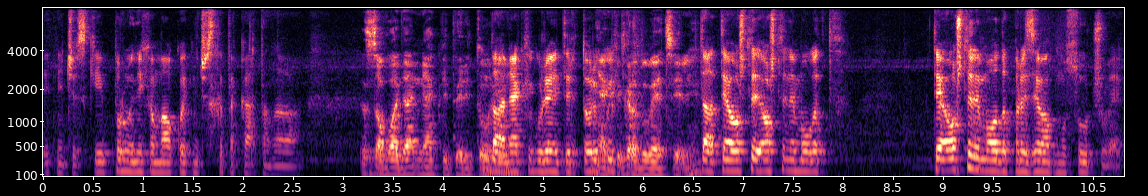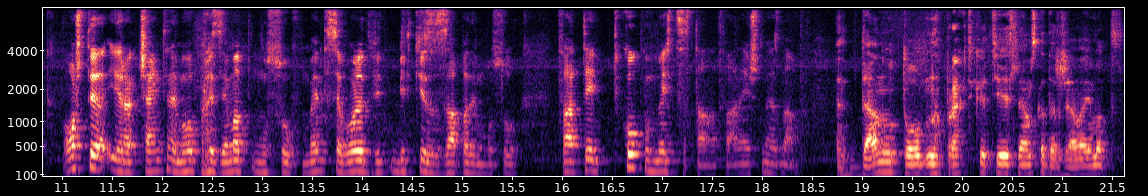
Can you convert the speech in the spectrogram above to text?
етнически, промениха малко етническата карта на Завладя някакви територии. да, някакви големи територии, някакви които градове цели. Да, те още, още не могат. Те още не могат да преземат Мусул, човек. Още иракчаните не могат да преземат Мусул. В момента се водят битки за западен Мусул. Това те колко месеца стана това нещо, не знам. Да, но то на практика тия ислямска държава имат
